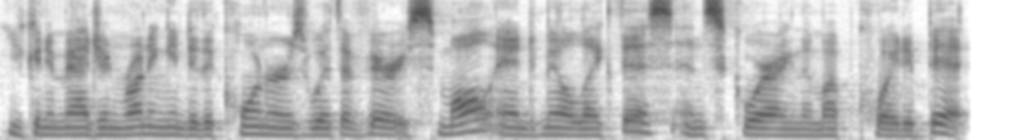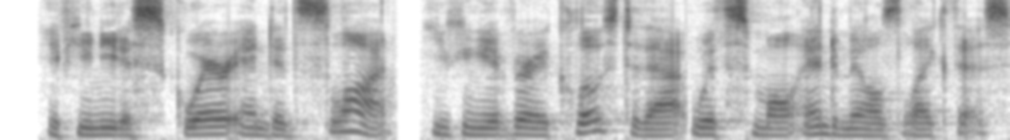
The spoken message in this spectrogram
You can imagine running into the corners with a very small end mill like this and squaring them up quite a bit. If you need a square-ended slot, you can get very close to that with small end mills like this.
